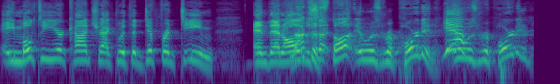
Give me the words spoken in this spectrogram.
a multi-year contract with a different team, and then all Not of a just sudden, thought, it was reported. Yeah. It was reported.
